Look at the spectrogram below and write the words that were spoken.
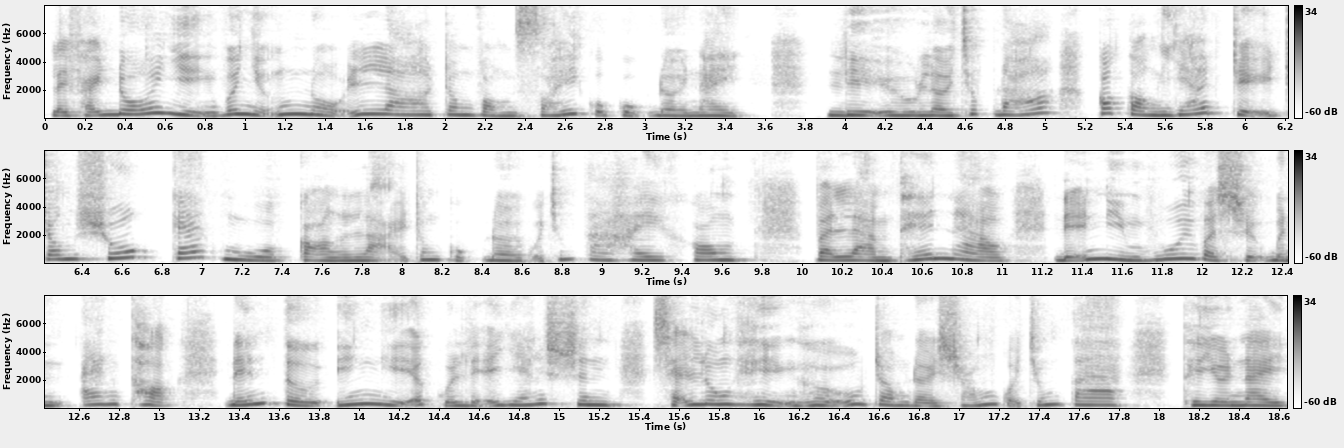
lại phải đối diện với những nỗi lo trong vòng xoáy của cuộc đời này. Liệu lời chúc đó có còn giá trị trong suốt các mùa còn lại trong cuộc đời của chúng ta hay không? Và làm thế nào để niềm vui và sự bình an thật đến từ ý nghĩa của lễ Giáng sinh sẽ luôn hiện hữu trong đời sống của chúng ta? Thì giờ này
